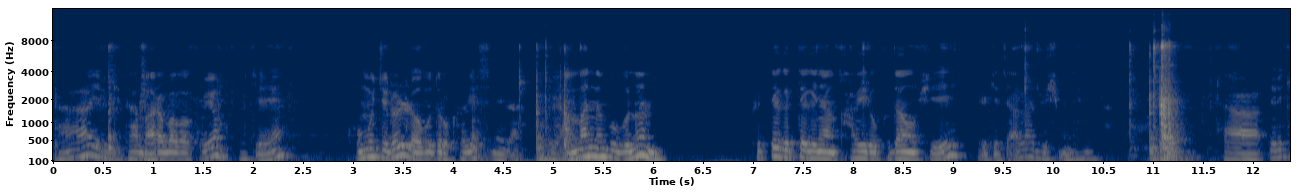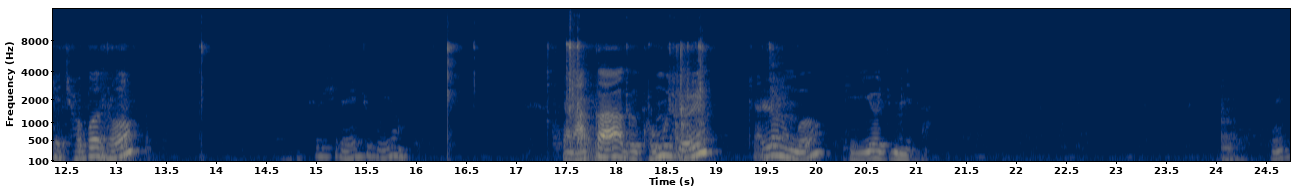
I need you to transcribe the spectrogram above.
자 이렇게 다 말아봐 갖고요. 이제 고무줄을 넣어보도록 하겠습니다. 안 맞는 부분은 그때 그때 그냥 가위로 부담 없이 이렇게 잘라 주시면 됩니다. 자 이렇게 접어서 표시를 해주고요. 아까 그 고무줄 잘라 놓은 거 이어줍니다 이렇게.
